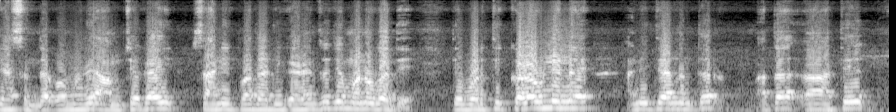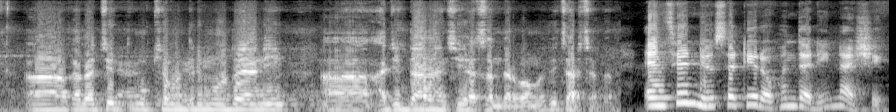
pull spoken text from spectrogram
या संदर्भामध्ये आमचे काही स्थानिक पदाधिकाऱ्यांचं जे मनोगत आहे ते वरती कळवलेलं आहे. आणि त्यानंतर आता ते कदाचित मुख्यमंत्री महोदय आणि अजितदादांशी या संदर्भामध्ये चर्चा करतात एनसीएन न्यूजसाठी रोहन दनी नाशिक.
